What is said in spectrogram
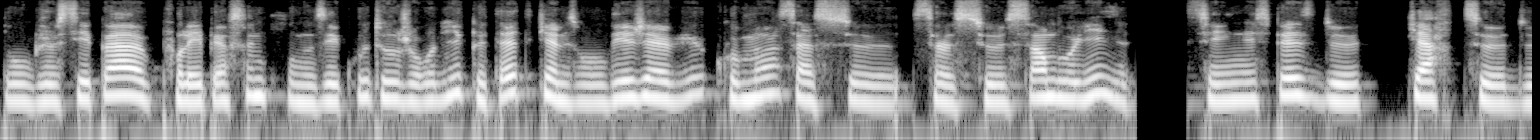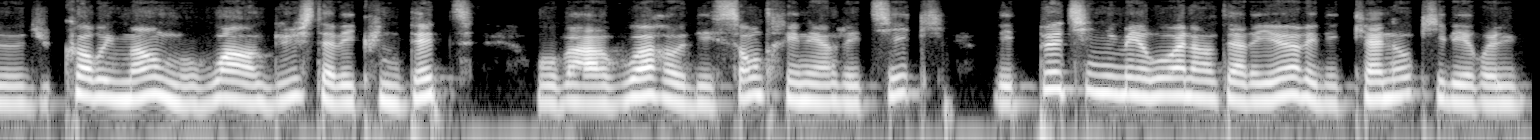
Donc je ne sais pas, pour les personnes qui nous écoutent aujourd'hui, peut-être qu'elles ont déjà vu comment ça se, symbolise c'est une espèce de carte du corps humain où on voit un buste avec une tête. On va avoir euh, des centres énergétiques, des petits numéros à l'intérieur et des canaux qui les relient.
